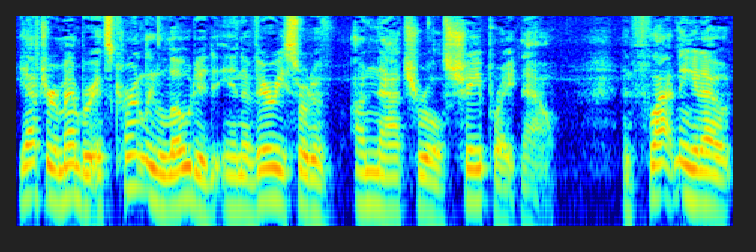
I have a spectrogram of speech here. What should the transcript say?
you have to remember it's currently loaded in a very sort of unnatural shape right now. And flattening it out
